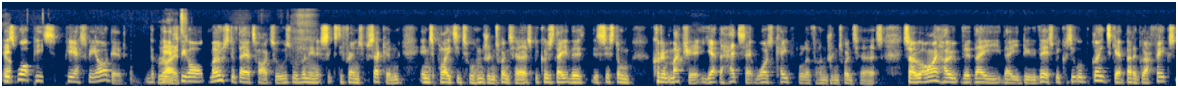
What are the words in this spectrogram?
It's what PS- PSVR did. The PSVR, right. most of their titles were running at 60 frames per second, interpolated to 120 hertz because they the, the system couldn't match it. Yet the headset was capable of 120 hertz. So I hope that they they do this because it would be great to get better graphics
